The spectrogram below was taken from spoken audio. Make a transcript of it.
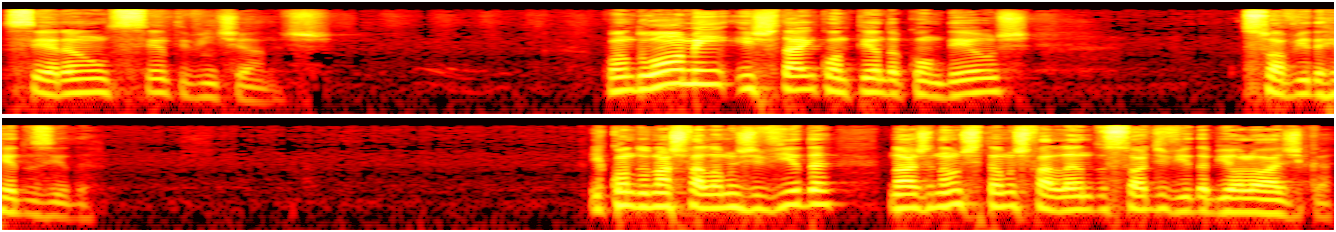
serão 120 anos. Quando o homem está em contenda com Deus, sua vida é reduzida. E quando nós falamos de vida, nós não estamos falando só de vida biológica.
